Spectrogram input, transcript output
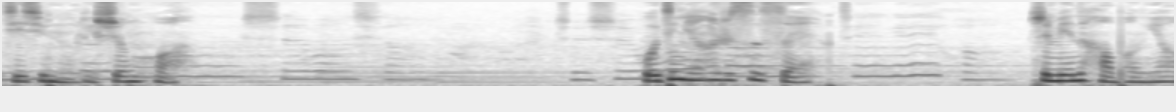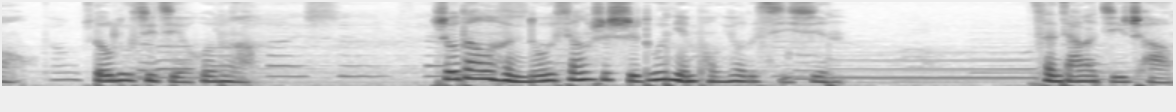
继续努力生活。我今年二十四岁，身边的好朋友都陆续结婚了，收到了很多相识十多年朋友的喜讯，参加了几场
